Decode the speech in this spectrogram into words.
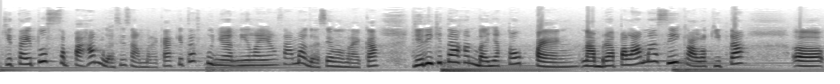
kita itu sepaham gak sih sama mereka? Kita punya nilai yang sama gak sih sama mereka? Jadi kita akan banyak topeng. Nah berapa lama sih kalau kita uh,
